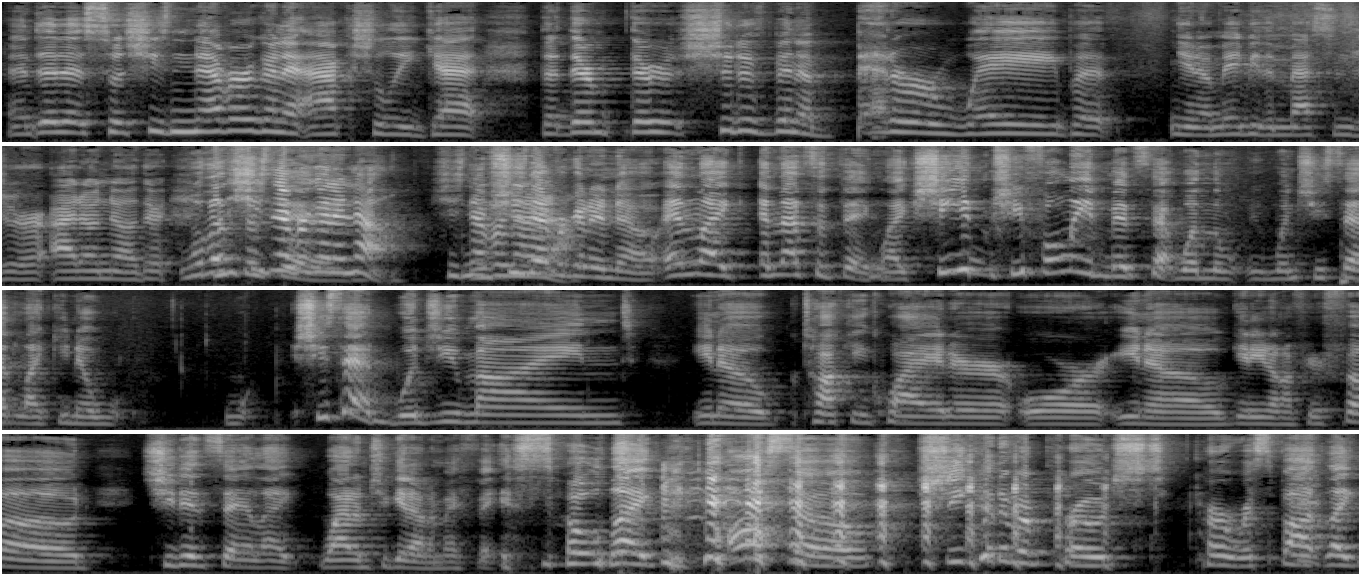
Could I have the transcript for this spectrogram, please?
and did it. So she's never gonna actually get that. There there should have been a better way, but. You know, maybe the messenger. I don't know. There, Well, that's she's never gonna know. She's never. she's gonna never know. gonna know and like and that's the thing like she she fully admits that when the when she said like you know w- she said would you mind you know talking quieter or you know getting off your phone she did say like why don't you get out of my face so like also she could have approached her response like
